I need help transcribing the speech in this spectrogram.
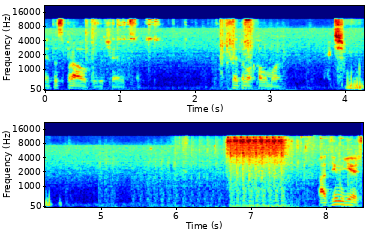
Это справа получается. С этого холма. Один есть.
